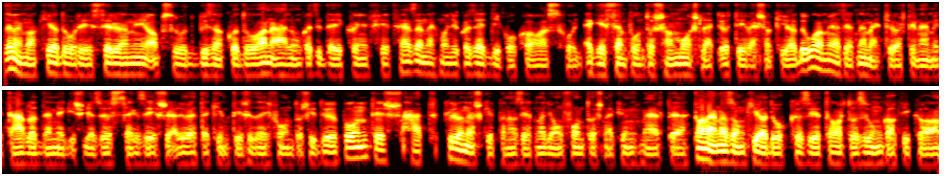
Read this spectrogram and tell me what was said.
Az MMA kiadó részéről mi abszolút bizakodóan állunk az idei könyvhéthez. Ennek mondjuk az egyik oka az, hogy egészen pontosan most lett öt éves a kiadó, ami azért nem egy történelmi távlat, de mégis ugye az összegzésre előretekintés ez egy fontos időpont, és hát különösképpen azért nagyon fontos nekünk, mert talán azon kiadók közé tartozunk, akik a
